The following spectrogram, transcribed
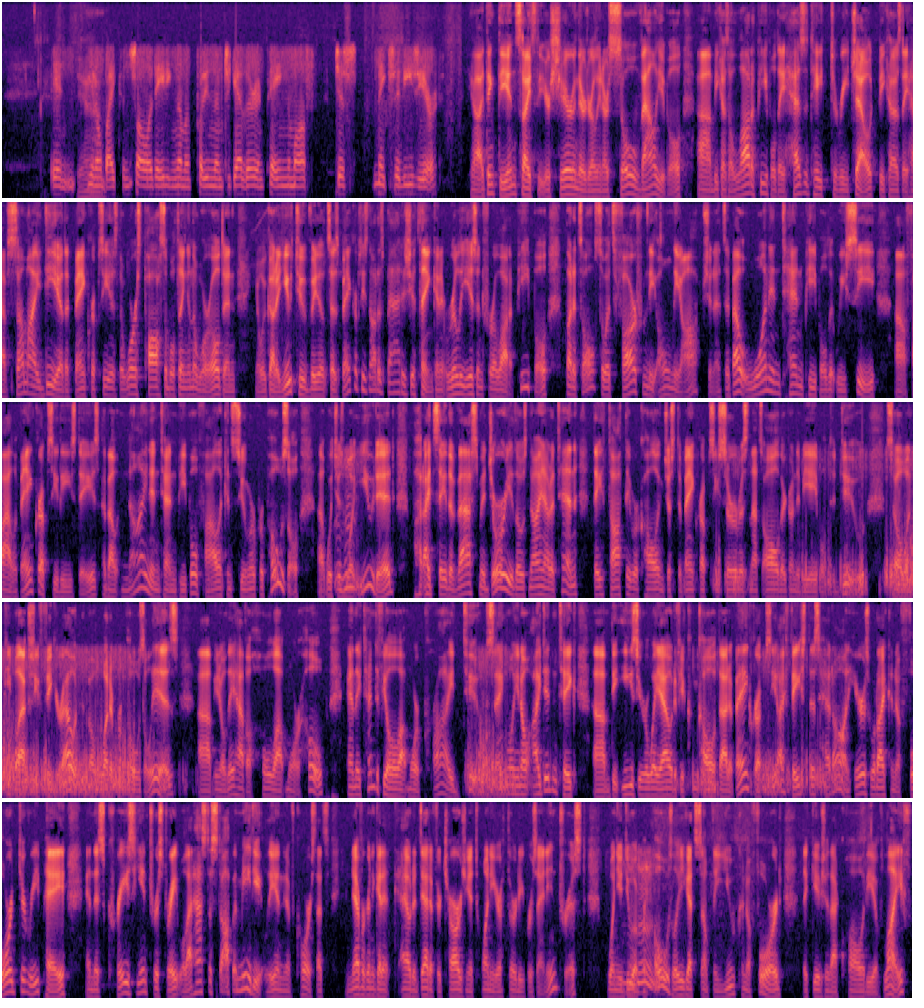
and yeah. you know by consolidating them and putting them together and paying them off just makes it easier. Yeah, I think the insights that you're sharing there, Darlene, are so valuable uh, because a lot of people they hesitate to reach out because they have some idea that bankruptcy is the worst possible thing in the world, and you know we've got a YouTube video that says bankruptcy is not as bad as you think, and it really isn't for a lot of people. But it's also it's far from the only option. It's about one in ten people that we see uh, file a bankruptcy these days. About nine in ten people file a consumer proposal, uh, which is mm-hmm. what you did. But I'd say the vast majority of those nine out of ten they thought they were calling just a bankruptcy service and that's all they're going to be able to do. So when people actually figure out about what a proposal is, uh, you know, they have a whole lot more hope and they tend to feel a lot more pride too, saying, well, you know, I didn't take um, the easier way out, if you can call it that, a bankruptcy. I faced this head on. Here's what I can afford to repay. And this crazy interest rate, well, that has to stop immediately. And of course, that's never going to get it out of debt if they're charging a 20 or 30% interest. When you do mm-hmm. a proposal, you get something you can afford that gives you that quality of life.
